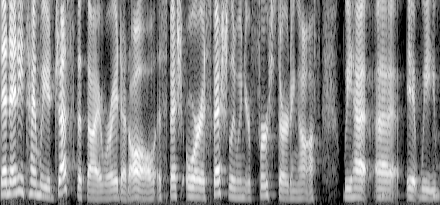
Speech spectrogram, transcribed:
then anytime we adjust the thyroid at all, especially or especially when you're first starting off, we have uh, it we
